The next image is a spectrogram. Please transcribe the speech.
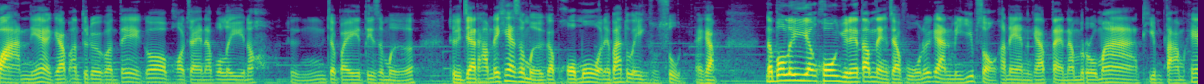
วานนี้ครับอันโตเนโอคอนเต้ก็พอใจนาโปลีเนาะถึงจะไปตีเสมอ ถึงจะทำได้แค่เสมอกับโคโมในบ้านตัวเองสูนย์นะครับ นาโปลียังคงอยู่ในตำแหน่งจ่าฝูงด้วยกันมี 22 คะแนนครับ แต่นำโรม่าทีมตามแค่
